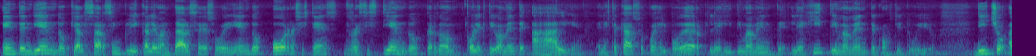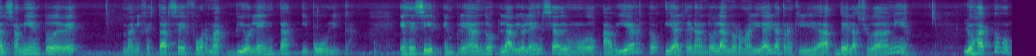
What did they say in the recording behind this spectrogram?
entendiendo que alzarse implica levantarse desobediendo o resistiendo perdón, colectivamente a alguien, en este caso pues el poder legítimamente, legítimamente constituido. Dicho alzamiento debe manifestarse de forma violenta y pública, es decir, empleando la violencia de un modo abierto y alterando la normalidad y la tranquilidad de la ciudadanía. Los actos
